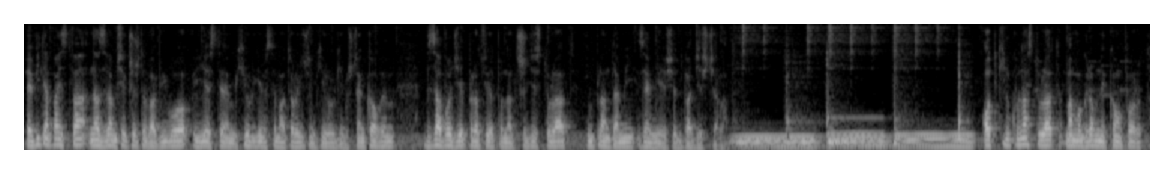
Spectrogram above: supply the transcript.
E, Witam Państwa, nazywam się Krzysztof Awiło, jestem chirurgiem stomatologicznym, chirurgiem szczękowym. W zawodzie pracuję od ponad 30 lat, implantami zajmuję się 20 lat. Od kilkunastu lat mam ogromny komfort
